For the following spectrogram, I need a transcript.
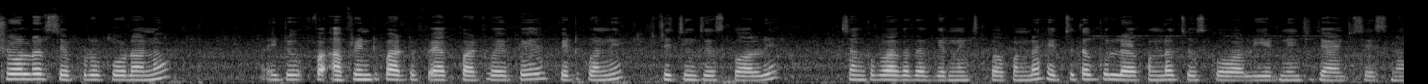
షోల్డర్స్ ఎప్పుడు కూడాను ఇటు ఫ్రంట్ పార్ట్ బ్యాక్ పార్ట్ వైపే పెట్టుకొని స్టిచ్చింగ్ చేసుకోవాలి. చంకబాగ దగ్గర నుంచి కాకుండా హెచ్చు తగ్గులు లేకుండా చూసుకోవాలి. ఎటు నుంచి జాయింట్ చేసినా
